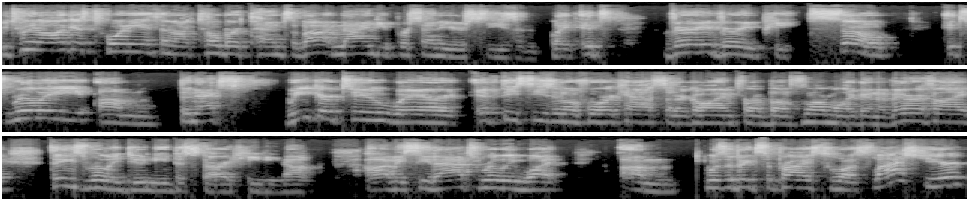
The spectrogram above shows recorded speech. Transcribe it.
between August 20th and October 10th, about 90% of your season. Like it's very, very peaked. So it's really um, the next week or two where if these seasonal forecasts that are going for above normal are going to verify, things really do need to start heating up. Obviously, that's really what um, was a big surprise to us last year.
